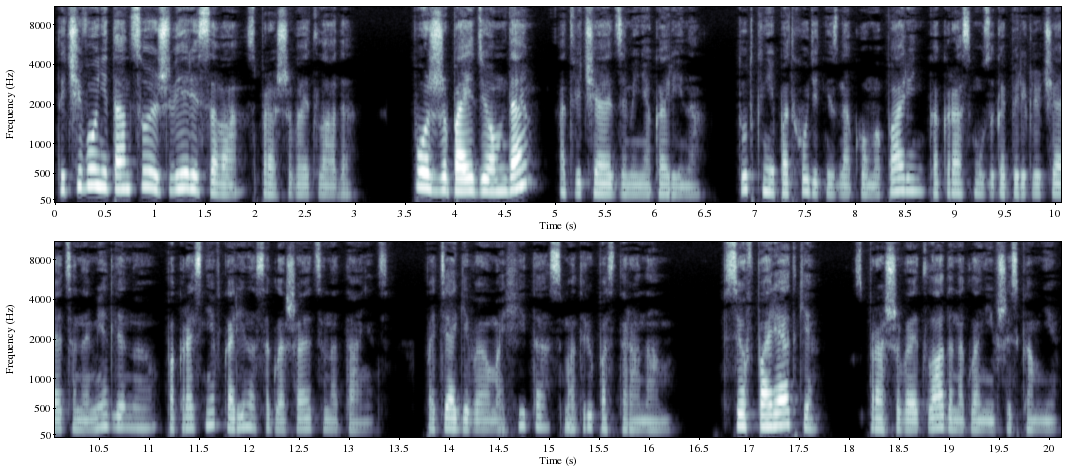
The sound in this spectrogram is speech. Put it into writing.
«Ты чего не танцуешь, Вересова?» – спрашивает Лада. «Позже пойдем, да?» – отвечает за меня Карина. Тут к ней подходит незнакомый парень, как раз музыка переключается на медленную, покраснев, Карина соглашается на танец. Потягиваю мохито, смотрю по сторонам. «Все в порядке?» – спрашивает Лада, наклонившись ко мне.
